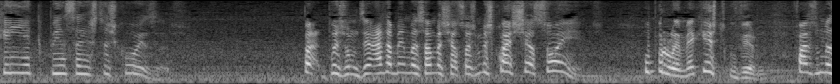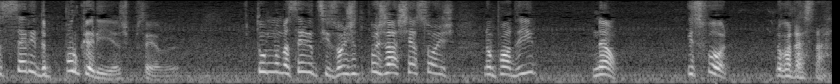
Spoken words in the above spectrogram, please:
Quem é que pensa estas coisas? Depois vão dizer, ah, também, mas há umas exceções. Mas quais exceções? O problema é que este governo faz uma série de porcarias, percebe? Toma uma série de decisões e depois há exceções. Não pode ir? Não. E se for? Não acontece nada.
